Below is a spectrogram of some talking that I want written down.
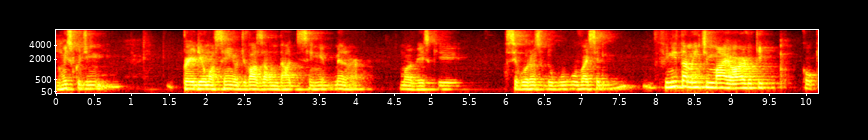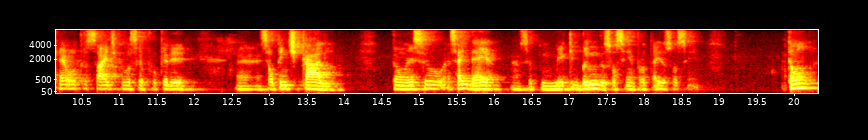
um risco de perder uma senha ou de vazar um dado de senha menor, uma vez que a segurança do Google vai ser infinitamente maior do que qualquer outro site que você for querer é, se autenticar ali. Então, esse, essa é a ideia. Né? Você meio que blinda a sua senha, protege a sua senha. Então,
